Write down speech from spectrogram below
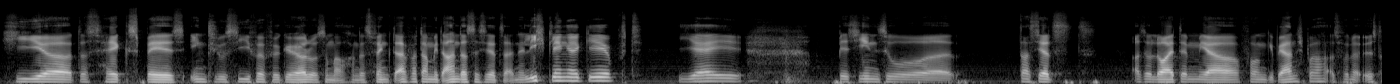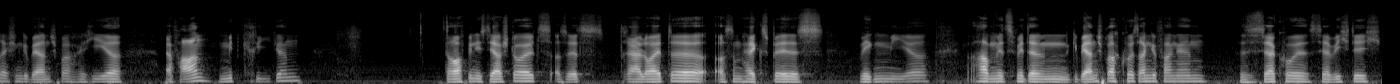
hier das Hackspace inklusiver für Gehörlose machen. Das fängt einfach damit an, dass es jetzt eine Lichtklinge gibt. Yay! Bis hin zu, dass jetzt also Leute mehr von Gebärdensprache, also von der österreichischen Gebärdensprache hier erfahren, mitkriegen. Darauf bin ich sehr stolz. Also jetzt drei Leute aus dem Hackspace wegen mir haben jetzt mit dem Gebärdensprachkurs angefangen das ist sehr cool, sehr wichtig.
